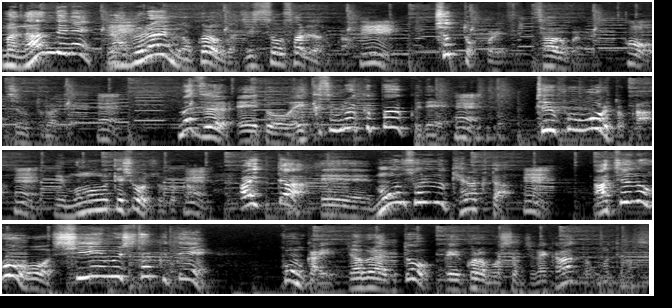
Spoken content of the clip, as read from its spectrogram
まあなんでね「うん。ラブライブ!」のコラボが実装されたのか、うん。ちょっとこれ触ろうかな。ちょっとだけ。うん。まず、えー、と X ブラックパークでうん「トゥーフォーオール」とかうん「えーもののけ少女」とか、うん。ああいった、えーモンソリのキャラクターうん。あちらの方を CM したくて今回「ラブライブ!」と、えーコラボしたんじゃないかなと思ってます。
